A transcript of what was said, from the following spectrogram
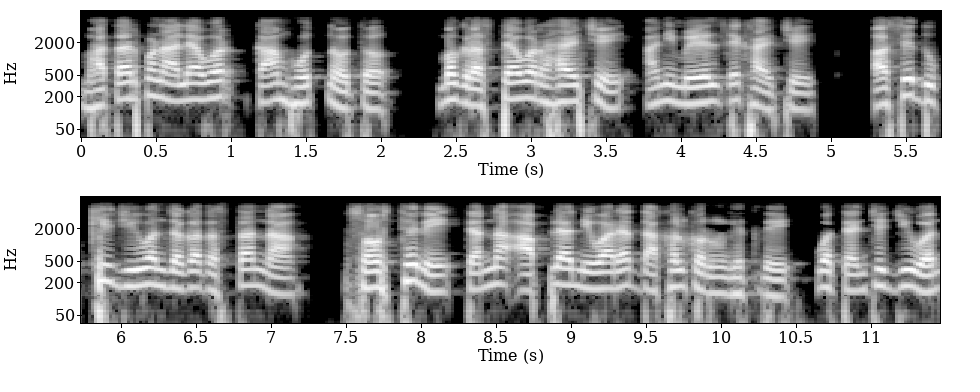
म्हातारपण आल्यावर काम होत नव्हतं. मग रस्त्यावर राहायचे आणि मिळेल ते खायचे. असे दुःखी जीवन जगत असताना संस्थेने त्यांना आपल्या निवाऱ्यात दाखल करून घेतले व त्यांचे जीवन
